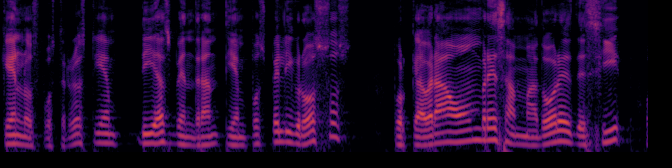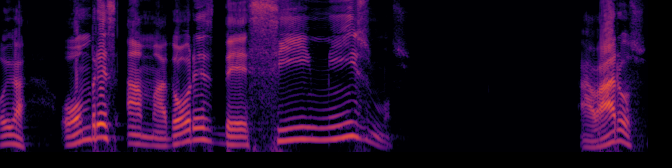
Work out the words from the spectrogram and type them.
que en los posteriores días vendrán tiempos peligrosos, porque habrá hombres amadores de sí, oiga, hombres amadores de sí mismos, avaros,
